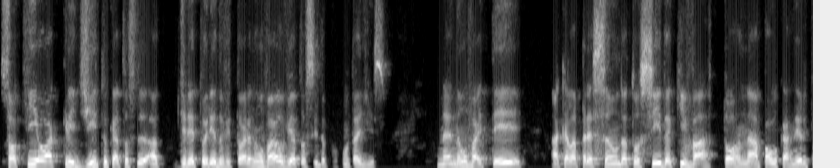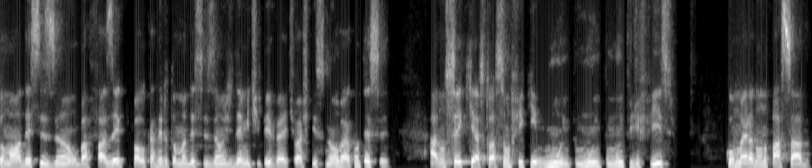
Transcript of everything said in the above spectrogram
Só que eu acredito que a, torcida, a diretoria do Vitória não vai ouvir a torcida por conta disso. Né? Não vai ter aquela pressão da torcida que vai tornar Paulo Carneiro tomar uma decisão, vai fazer que Paulo Carneiro tome uma decisão de demitir Pivete. Eu acho que isso não vai acontecer. A não ser que a situação fique muito, muito, muito difícil, como era no ano passado.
